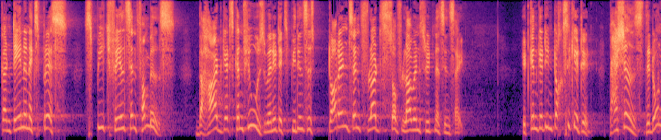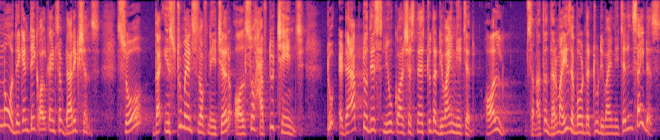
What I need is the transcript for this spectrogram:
contain and express. Speech fails and fumbles. The heart gets confused when it experiences torrents and floods of love and sweetness inside. It can get intoxicated. Passions, they don't know, they can take all kinds of directions. So, the instruments of nature also have to change to adapt to this new consciousness, to the divine nature. All Sanatana Dharma is about the true divine nature inside us.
